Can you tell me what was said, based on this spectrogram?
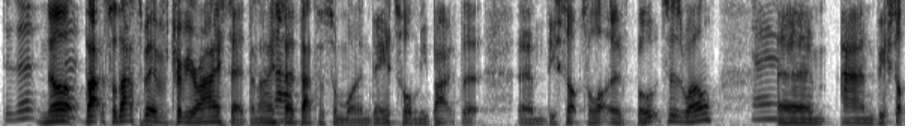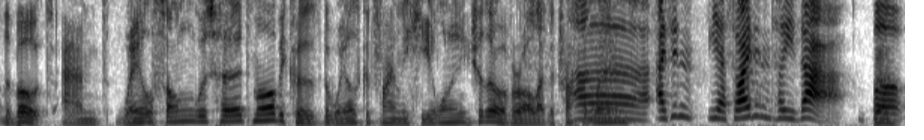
does it? No, it? that so that's a bit of a trivia I said. Then I Ah. said that to someone, and they told me back that um, they stopped a lot of boats as well. Oh. Um, and they stopped the boats, and whale song was heard more because the whales could finally hear one each other over all like the traffic lanes. Ah, I didn't. Yeah, so I didn't tell you that, but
